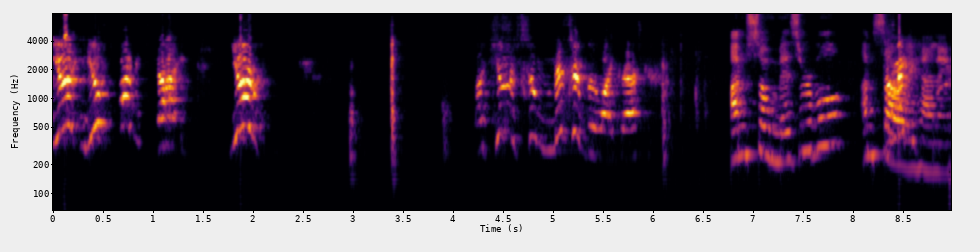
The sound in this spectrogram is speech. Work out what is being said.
you're you're funny guy. You're like you're so miserable like that. I'm so miserable. I'm sorry, honey.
